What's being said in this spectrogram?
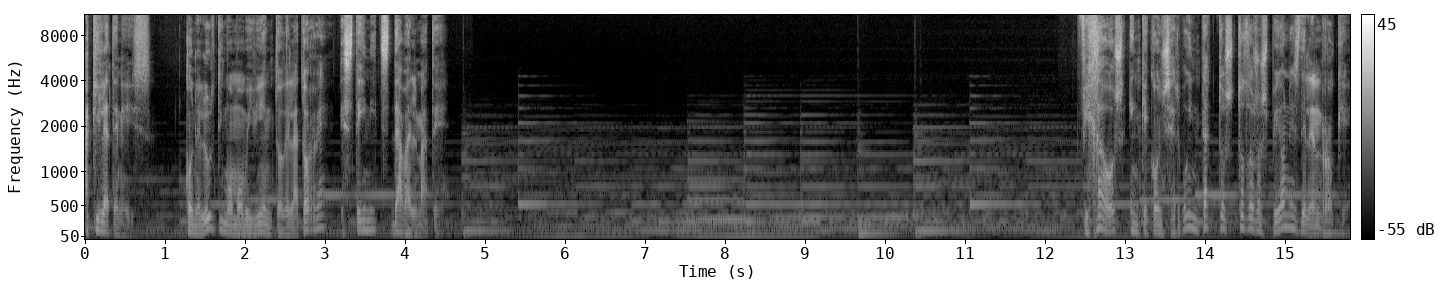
Aquí la tenéis. Con el último movimiento de la torre, Steinitz daba el mate. Fijaos en que conservó intactos todos los peones del enroque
